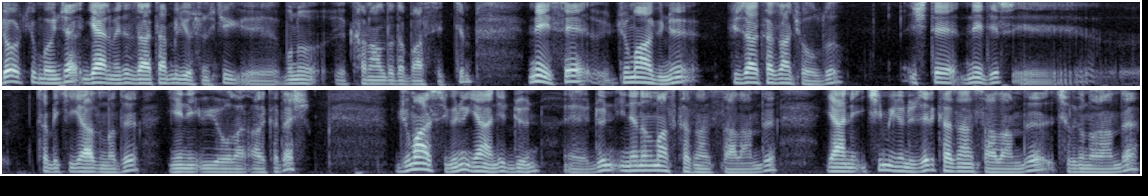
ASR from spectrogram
4 gün boyunca gelmedi. Zaten biliyorsunuz ki e, bunu e, kanalda da bahsettim. Neyse cuma günü güzel kazanç oldu. İşte nedir? Ee, tabii ki yazmadı yeni üye olan arkadaş. Cumartesi günü yani dün, e, dün inanılmaz kazanç sağlandı. Yani 2 milyon üzeri kazanç sağlandı çılgın oranda.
